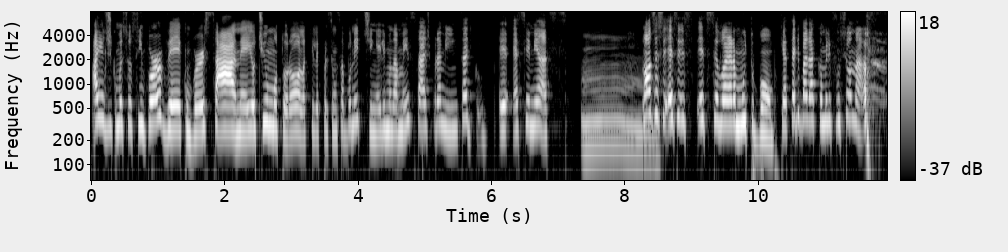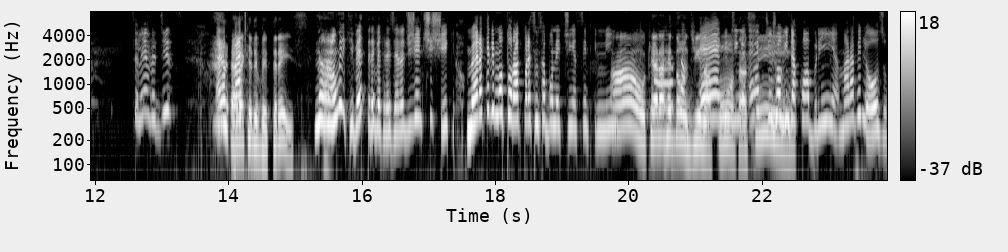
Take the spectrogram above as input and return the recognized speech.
Aí a gente começou a se envolver, conversar, né? Eu tinha um Motorola que ele parecia um sabonetinho. Aí ele mandava mensagem pra mim, sabe? É- SMS. Hum. Nossa, esse, esse, esse celular era muito bom, porque até debaixo da cama ele funcionava. Você lembra disso? Era Era aquele V3? Não, menino, que V3, V3 era de gente chique. O meu era aquele Motorola que parecia um sabonetinho assim, pequenininho. Ah, o que era redondinho na é, ponta, que tinha, assim. é, tinha joguinho da cobrinha. Maravilhoso.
